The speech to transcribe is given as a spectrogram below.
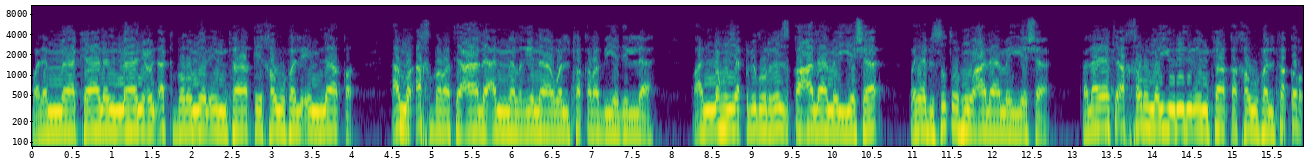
ولما كان المانع الأكبر من الإنفاق خوف الإملاق أمر أخبر تعالى أن الغنى والفقر بيد الله وأنه يقبض الرزق على من يشاء ويبسطه على من يشاء. فلا يتأخر من يريد الإنفاق خوف الفقر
